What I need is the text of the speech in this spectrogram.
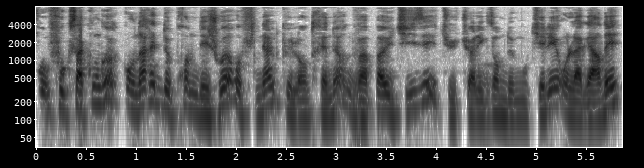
faut, faut que ça concorde, qu'on arrête de prendre des joueurs au final que l'entraîneur ne va pas utiliser. Tu, tu as l'exemple de Mukiele, on l'a gardé.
